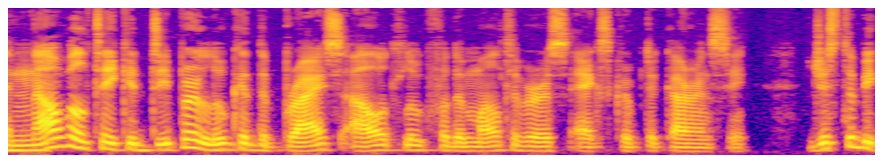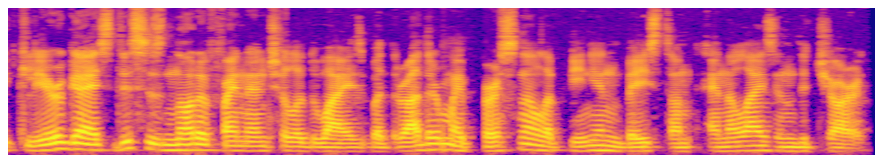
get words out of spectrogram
And now we'll take a deeper look at the price outlook for the MultiversX cryptocurrency. Just to be clear, guys, this is not a financial advice, but rather my personal opinion based on analyzing the chart.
